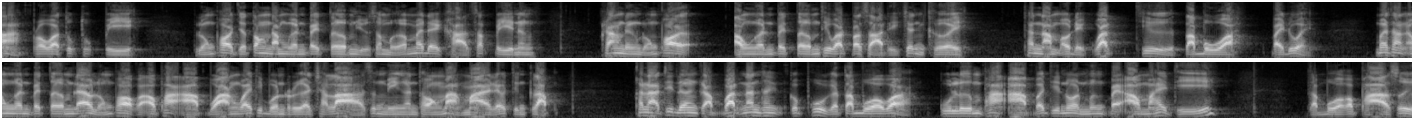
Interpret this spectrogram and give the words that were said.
มาก เพราะว่าทุกๆปี หลวงพ่อจะต้องนำเงินไปเติมอยู่เสมอไม่ได้ขาดสักปีหนึ่งครั้งหนึ่งหลวงพ่อเอาเงินไปเติมที่วัดปราสาทอีกเช่นเคย ท่านนำเอาเด็กวัดชื่อตาบัวไปด้วย เมื่อท่านเอาเงินไปเติมแล้วหลวงพ่อก็เอาผ้าอาบวางไว้ที่บนเรือชล่า ซึ่งมีเงินทองมากมายแล้วจึงกลับ ขณะที่เดินกลับวัดนั้นท่านก็พูดกับตาบัวว่า กูลืมผ้าอาบไว้ที่โน่นมึงไปเอามาให้ทีตาบัวก็พาซื่อ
